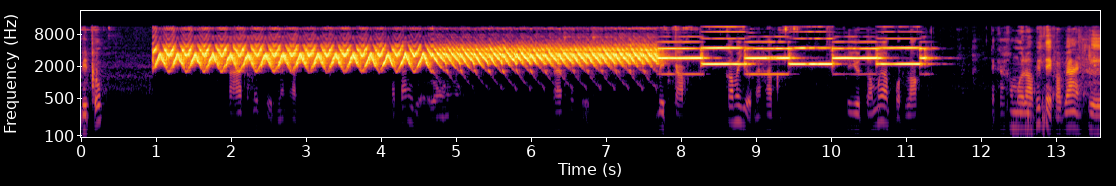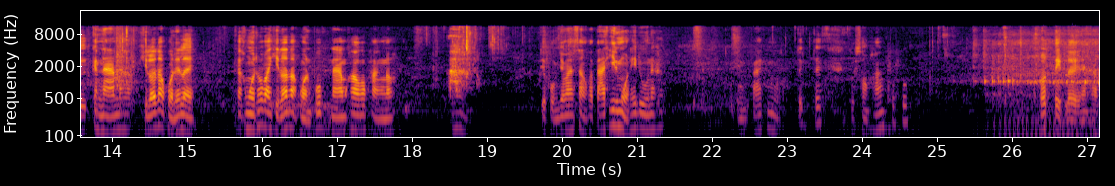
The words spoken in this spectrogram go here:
บิดปุ๊บ สตาร์ทไม่ติดนะครับพอตั้งเดี่ยวลงนะครับ สตาร์ทไม่ติด บิดกลับ ก็ไม่หยุดนะครับ จะหยุดต่อเมื่อปลดล็อก แต่การขโมยเราพิเศษกว่าบ้านคือกันน้ำนะครับขี่รถตักฝนได้เลยการขโมยทั่วไปขี่รถตักฝนปุ๊บน้ำเข้าก็พังเนาะเดี๋ยวผมจะมาสั่งสตาร์ทที่โหมดให้ดูนะครับถึงป้ายที่โหมดตึ๊กตึ๊กกดสองครั้งปุ๊บปุ๊บรถติดเลยนะครับ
